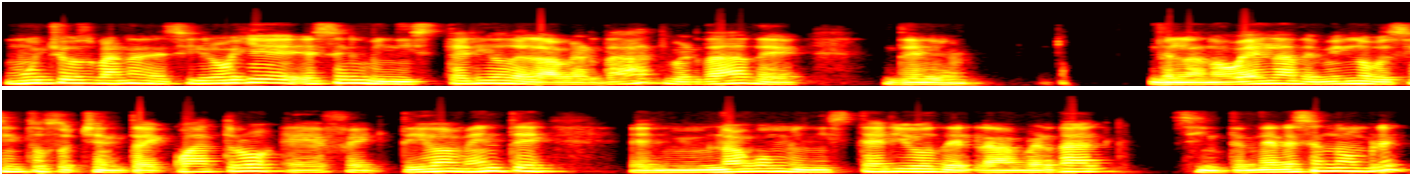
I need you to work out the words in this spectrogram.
muchos van a decir, oye, es el Ministerio de la Verdad, ¿verdad? De, de, de la novela de 1984, efectivamente, el nuevo Ministerio de la Verdad, sin tener ese nombre,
